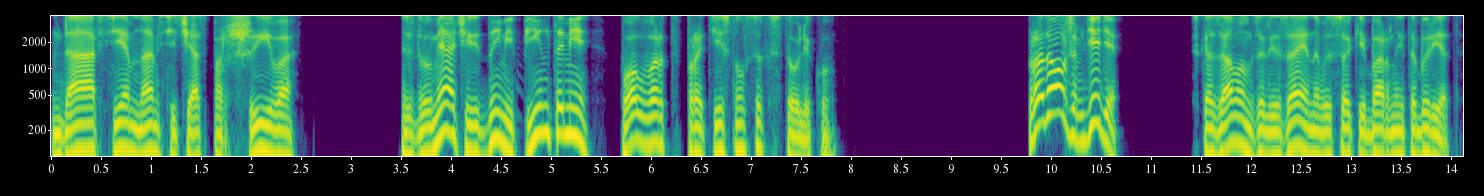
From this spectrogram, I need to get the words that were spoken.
Да, всем нам сейчас паршиво. С двумя очередными пинтами Полвард протиснулся к столику. «Продолжим, Диди!» — сказал он, залезая на высокий барный табурет.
